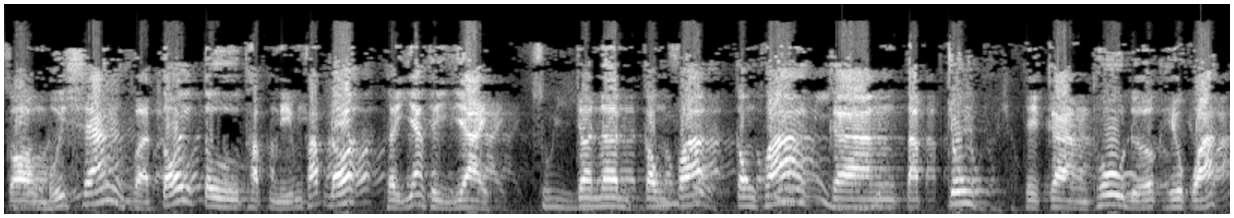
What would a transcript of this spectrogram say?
Còn buổi sáng và tối tu thập niệm pháp đó thời gian thì dài. Cho nên công phá công khóa càng tập trung thì càng thu được hiệu quả.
